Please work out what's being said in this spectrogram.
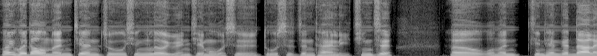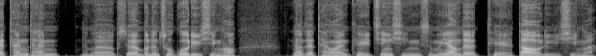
欢迎回到我们建筑新乐园节目，我是都市侦探李清志。呃，我们今天跟大家来谈谈，那么虽然不能出国旅行哈，那在台湾可以进行什么样的铁道旅行了？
